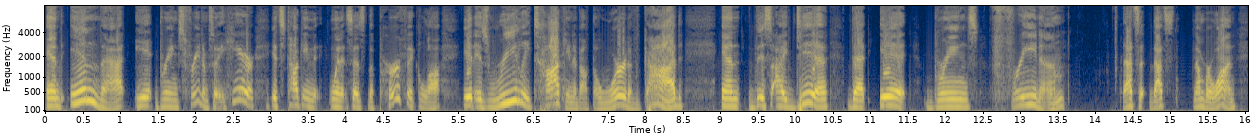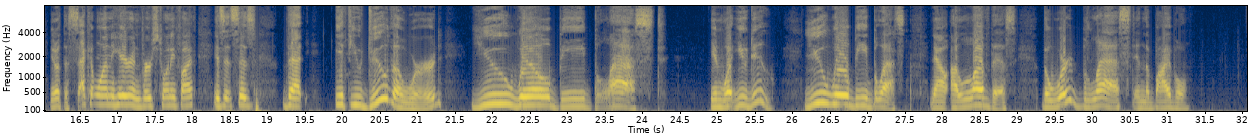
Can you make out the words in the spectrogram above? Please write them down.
and in that it brings freedom. So here it's talking, when it says the perfect law, it is really talking about the Word of God and this idea that it brings freedom. That's, that's number one. You know what the second one here in verse 25 is it says that if you do the word, you will be blessed in what you do. You will be blessed. Now, I love this. The word blessed in the Bible,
